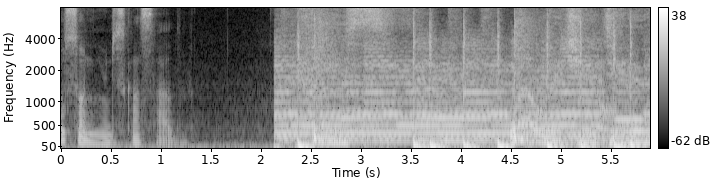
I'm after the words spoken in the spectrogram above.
um soninho descansado. What would you do?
